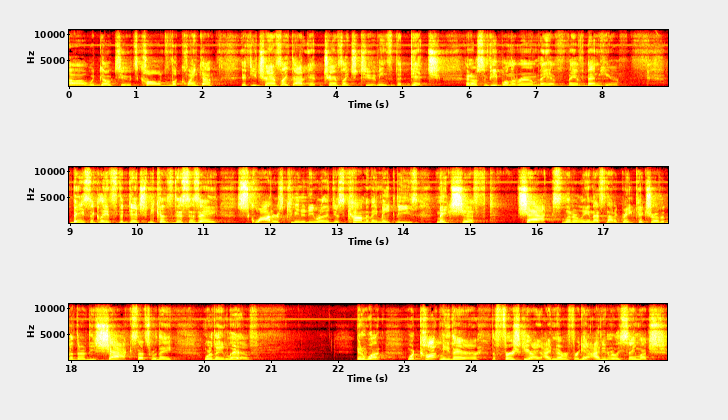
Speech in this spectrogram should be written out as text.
uh, would go to, it's called La Cuenca. If you translate that, it translates to, it means the ditch. I know some people in the room, they have, they have been here. Basically, it's the ditch because this is a squatters community where they just come and they make these makeshift shacks, literally, and that's not a great picture of it, but there are these shacks. That's where they, where they live. And what, what caught me there, the first year, I, I never forget, I didn't really say much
